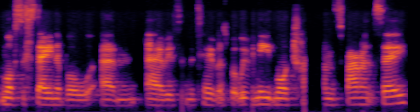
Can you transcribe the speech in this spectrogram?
more sustainable um, areas of materials but we need more transparency.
